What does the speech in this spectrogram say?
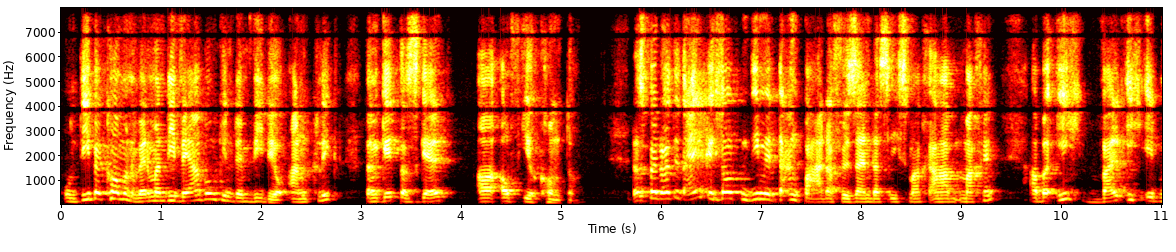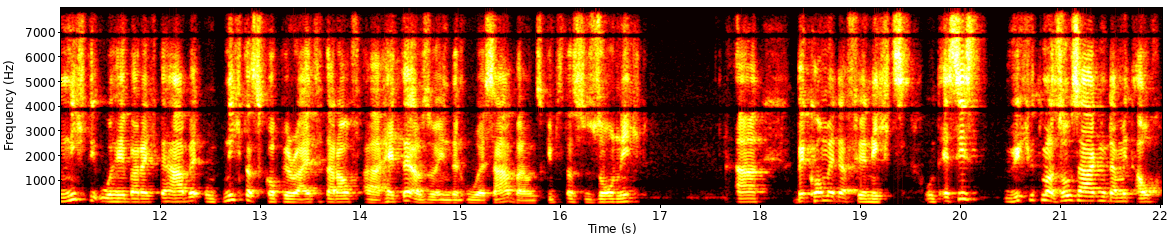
und die bekommen, wenn man die Werbung in dem Video anklickt, dann geht das Geld äh, auf ihr Konto. Das bedeutet, eigentlich sollten die mir dankbar dafür sein, dass ich es mache, mache. Aber ich, weil ich eben nicht die Urheberrechte habe und nicht das Copyright darauf äh, hätte, also in den USA, bei uns gibt's das so nicht, äh, bekomme dafür nichts. Und es ist, ich würde mal so sagen, damit auch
